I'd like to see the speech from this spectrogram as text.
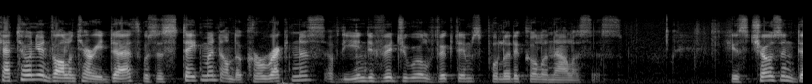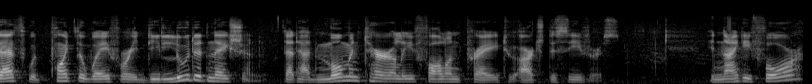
Catonian voluntary death was a statement on the correctness of the individual victim's political analysis. His chosen death would point the way for a deluded nation that had momentarily fallen prey to arch deceivers. In 94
